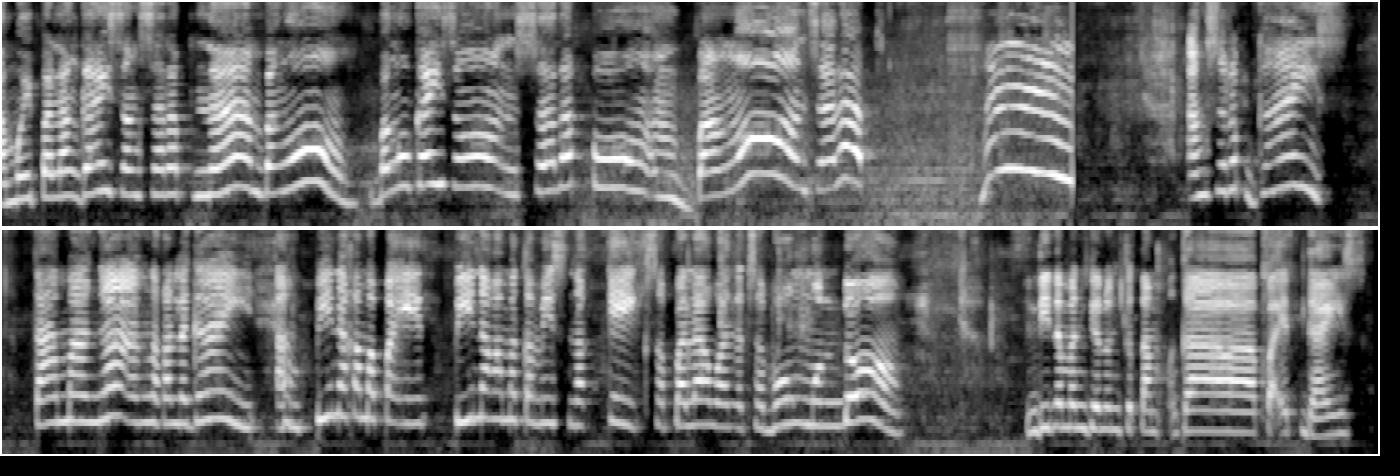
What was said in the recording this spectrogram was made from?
Amoy pa lang guys, ang sarap na, ang bango. Bango guys, oh, ang sarap po, ang bango, ang sarap. Hmm! Ang sarap guys. Tama nga ang nakalagay. Ang pinakamapait, pinakamatamis na cake sa Palawan at sa buong mundo. Hindi naman ganun katam- kapait guys.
